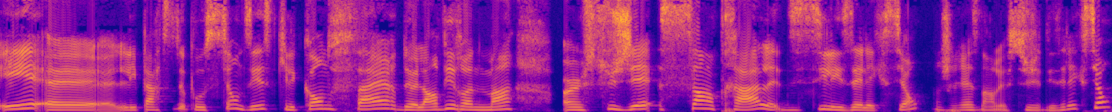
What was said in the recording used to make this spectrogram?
Et euh, les partis d'opposition disent qu'ils comptent faire de l'environnement un sujet central d'ici les élections. Je reste dans le sujet des élections.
